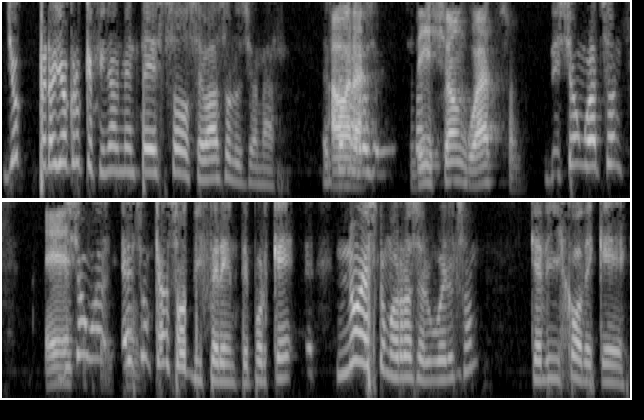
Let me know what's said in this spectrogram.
Yo, pero yo creo que finalmente eso se va a solucionar. El Ahora, Deshaun Watson. Deshaun Watson, es Wa- el es un caso diferente porque no es como Russell Wilson que dijo de que,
